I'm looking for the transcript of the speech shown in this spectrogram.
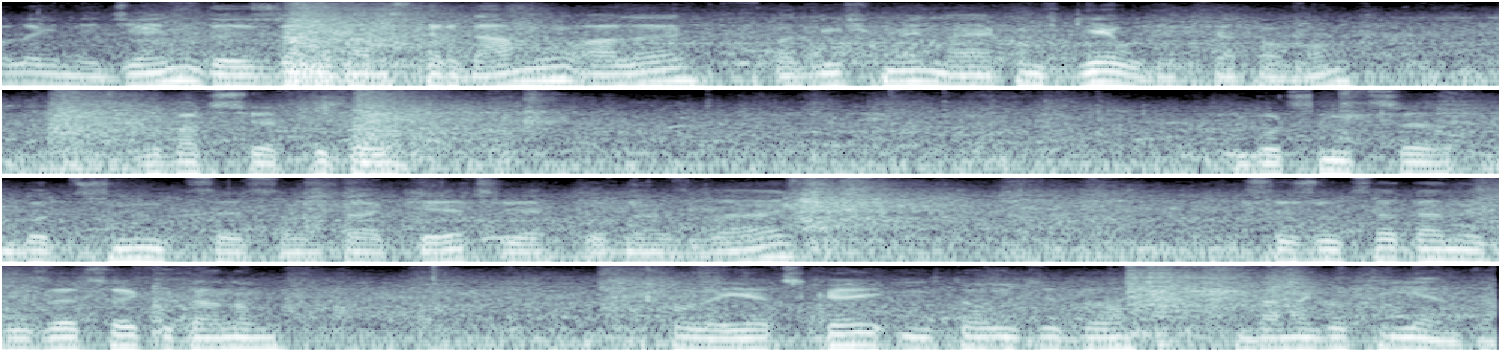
Kolejny dzień, dojeżdżamy do Amsterdamu, ale wpadliśmy na jakąś giełdę kwiatową. Zobaczcie jak tutaj bocznice, bocznice są takie, czy jak to nazwać. Przerzuca dany wózeczek i daną kolejeczkę i to idzie do danego klienta.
